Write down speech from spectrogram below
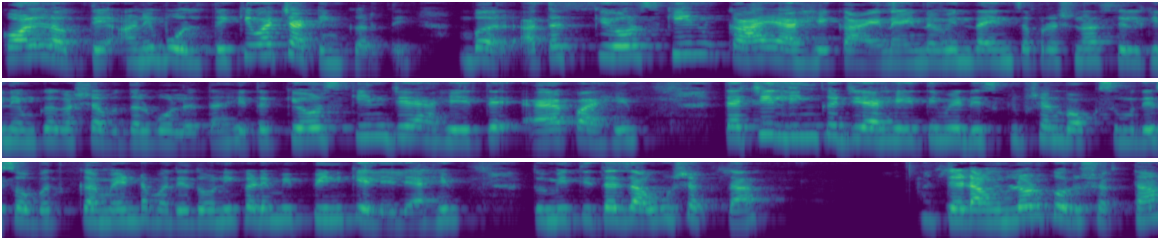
कॉल लावते आणि बोलते किंवा चॅटिंग करते. बरं आता क्युअर स्किन काय आहे काय नाही? नवीन ताईंचा प्रश्न असेल की नेमकं कशाबद्दल बोलत आहे? तर क्युअर स्किन जे आहे ते ॲप आहे. त्याची लिंक जी आहे ती मी डिस्क्रिप्शन बॉक्समध्ये सोबत कमेंटमध्ये दोन्हीकडे मी पिन केलेली आहे. तुम्ही तिथं जाऊ शकता. ते डाउनलोड करू शकता.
